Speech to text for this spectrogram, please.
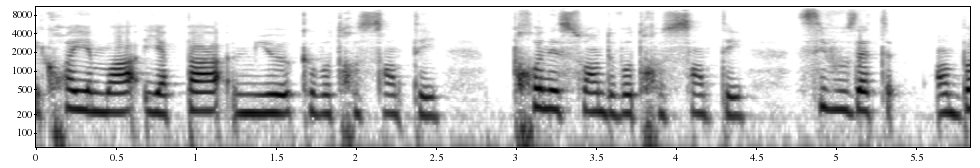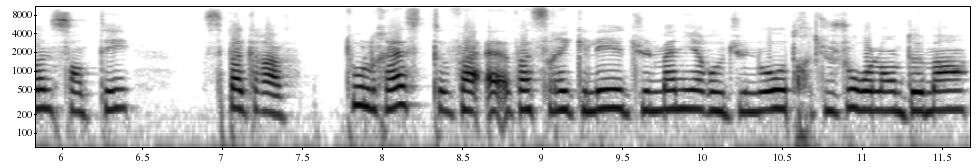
et croyez-moi, il n'y a pas mieux que votre santé. Prenez soin de votre santé. Si vous êtes en bonne santé, c'est pas grave. Tout le reste va, se régler d'une manière ou d'une autre, du jour au lendemain.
